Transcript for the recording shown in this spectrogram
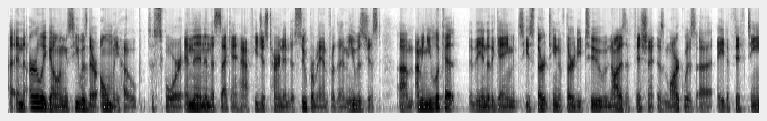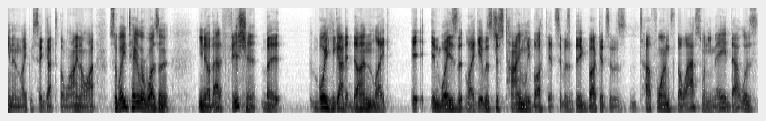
uh, in the early goings, he was their only hope to score. And then in the second half, he just turned into Superman for them. He was just, um, I mean, you look at the end of the game, he's 13 of 32, not as efficient as Mark was, uh, 8 of 15, and like we said, got to the line a lot. So Wade Taylor wasn't, you know, that efficient, but boy, he got it done like it, in ways that like it was just timely buckets. It was big buckets. It was tough ones. The last one he made, that was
